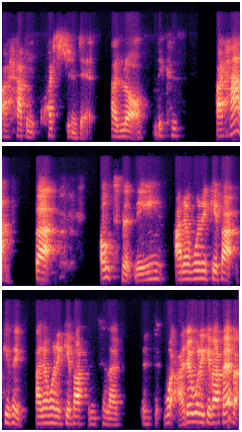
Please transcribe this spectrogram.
I haven't questioned it a lot because I have. But ultimately, I don't want to give up. Giving, I don't want to give up until I've. Until, well, I don't want to give up ever.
